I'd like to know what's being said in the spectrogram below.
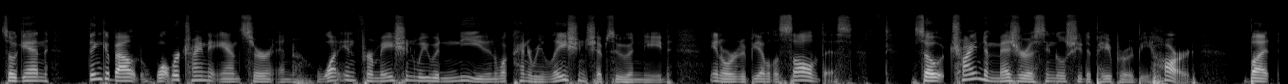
So again, think about what we're trying to answer and what information we would need and what kind of relationships we would need in order to be able to solve this. So trying to measure a single sheet of paper would be hard, but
